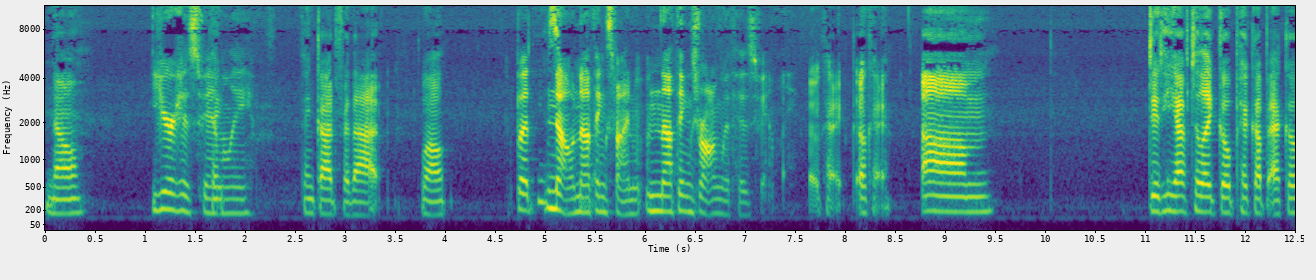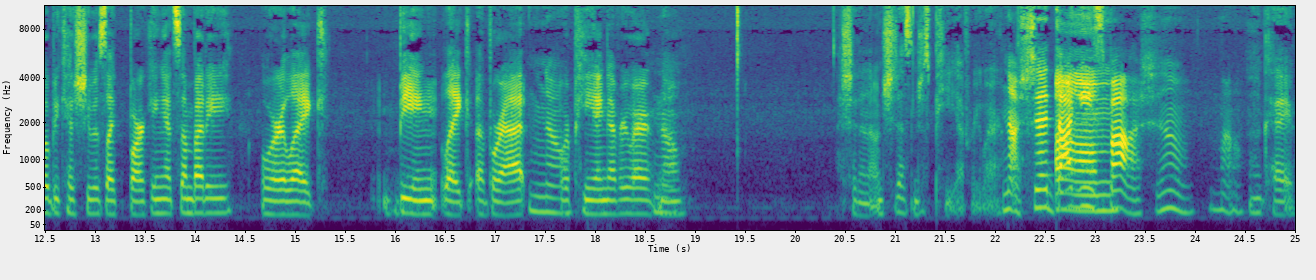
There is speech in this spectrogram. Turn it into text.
No. You're his family, Thank God for that. Well, but no, nothing's fine. Nothing's wrong with his family. okay. Okay. Um did he have to like go pick up Echo because she was like barking at somebody or like being like a brat No. or peeing everywhere? No. I should have known. She doesn't just pee everywhere. No, she said doggy Um, spa. She- No, no. Okay.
